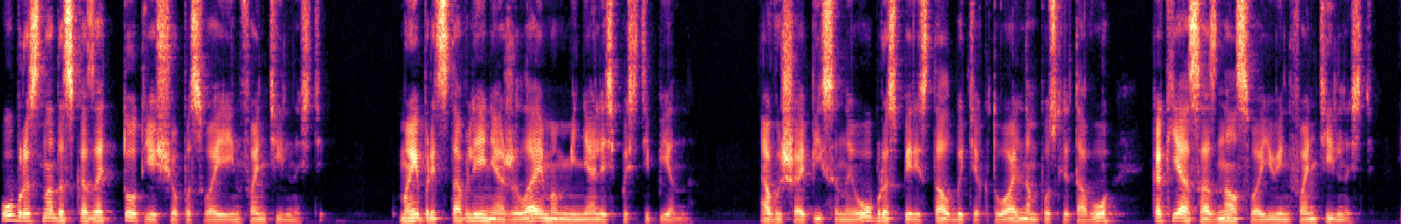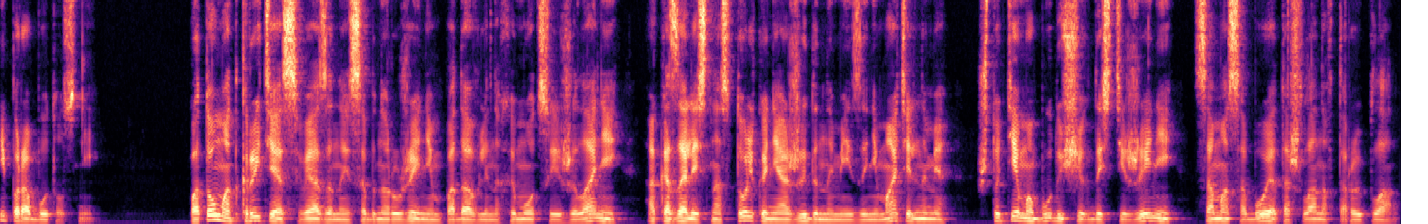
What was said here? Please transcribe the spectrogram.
Образ, надо сказать, тот еще по своей инфантильности. Мои представления о желаемом менялись постепенно, а вышеописанный образ перестал быть актуальным после того, как я осознал свою инфантильность и поработал с ней. Потом открытия, связанные с обнаружением подавленных эмоций и желаний, оказались настолько неожиданными и занимательными, что тема будущих достижений сама собой отошла на второй план.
